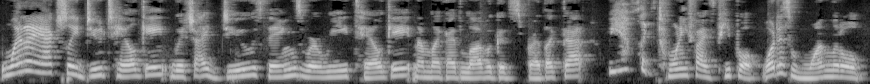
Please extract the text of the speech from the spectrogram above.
when I actually do tailgate, which I do things where we tailgate, and I'm like, I'd love a good spread like that. We have like 25 people. What is one little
